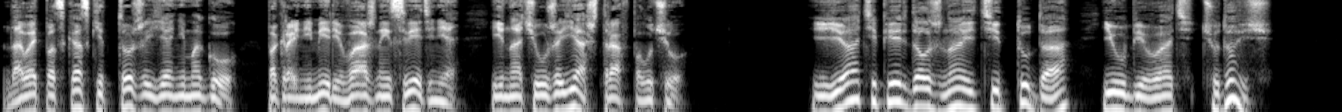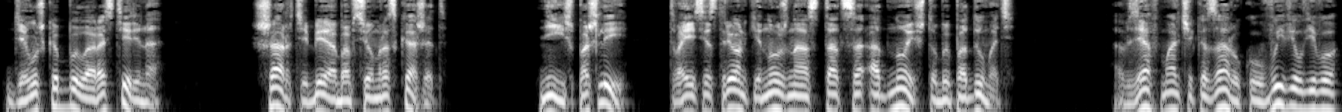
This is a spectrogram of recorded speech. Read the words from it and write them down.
Давать подсказки тоже я не могу, по крайней мере важные сведения, иначе уже я штраф получу. «Я теперь должна идти туда и убивать чудовищ?» Девушка была растеряна. «Шар тебе обо всем расскажет». «Ниш, пошли. Твоей сестренке нужно остаться одной, чтобы подумать». Взяв мальчика за руку, вывел его,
